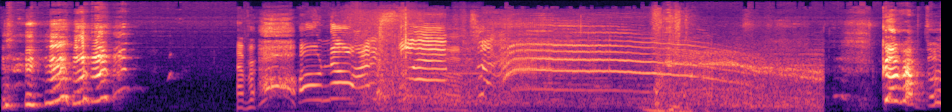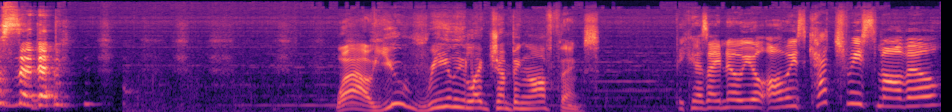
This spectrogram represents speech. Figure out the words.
Never. Oh no, I slipped! Kocham tą scenę. Wow, you really like jumping off things. Because I know you'll always catch me, Smallville.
